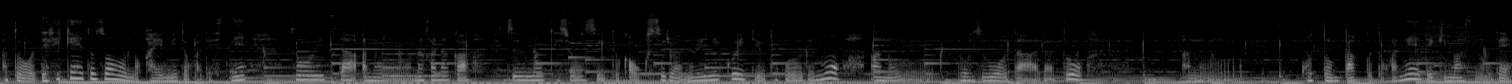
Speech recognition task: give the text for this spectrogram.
あとデリケートゾーンのかゆみとかですね。そういったあのなかなか普通の化粧水とかお薬は塗りにくいっていうところでもあのローズウォーターだとあのコットンパックとかねできますので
